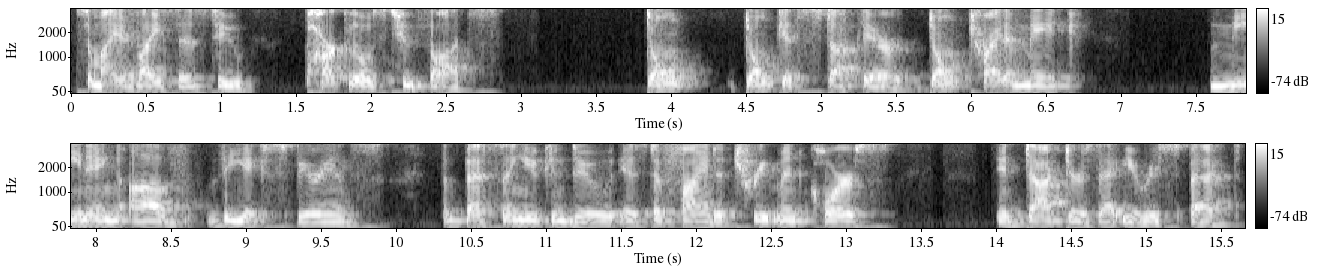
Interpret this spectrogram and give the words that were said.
So my advice is to park those two thoughts. Don't don't get stuck there. Don't try to make meaning of the experience. The best thing you can do is to find a treatment course in doctors that you respect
